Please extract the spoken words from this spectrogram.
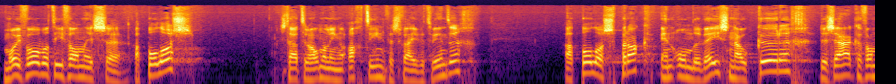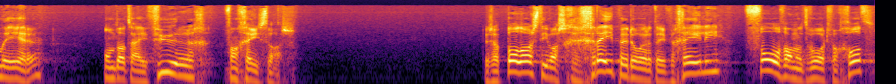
mooi voorbeeld hiervan is uh, Apollos. Staat in Handelingen 18, vers 25. Apollos sprak en onderwees nauwkeurig de zaken van de Heer, omdat hij vurig van geest was. Dus Apollos die was gegrepen door het evangelie, vol van het woord van God,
